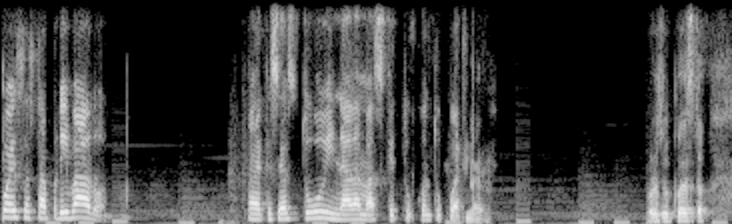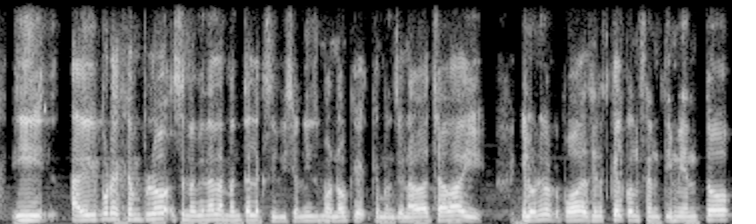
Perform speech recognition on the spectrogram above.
pues hasta privado. Para que seas tú y nada más que tú con tu cuerpo. Claro por supuesto. Y ahí, por ejemplo, se me viene a la mente el exhibicionismo, ¿no? Que, que mencionaba Chava y, y, lo único que puedo decir es que el consentimiento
